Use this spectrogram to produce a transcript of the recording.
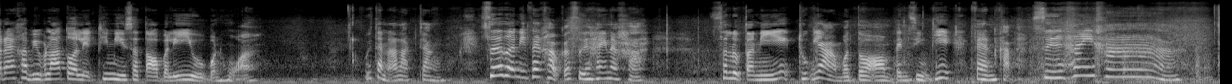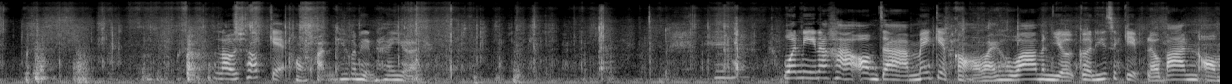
ก็ได้คาบิบาร่าตัวเล็กที่มีสตรอเบอรี่อยู่บนหัวอุ้ยแต่น่ารักจัง เสื้อตัวนี้แฟนคลับก็ซื้อให้นะคะ สรุปตอนนี้ทุกอย่างบนตัวออมเป็นสิ่งที่แฟนคลับ ซื้อให้ค่ะ เราชอบแกะของขวัญที่คนอื่นให้อยู่แล้ววันนี้นะคะ ออมจะไม่เก็บกล่องเอาไว้เพราะว่ามันเยอะเกินที่จะเก็บแล้วบ้านออม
